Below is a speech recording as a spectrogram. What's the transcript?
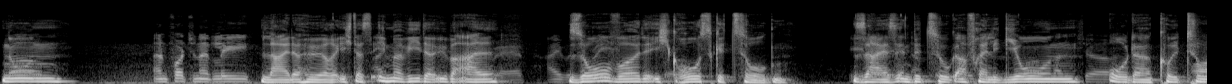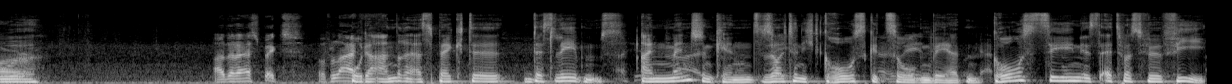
Nun, leider höre ich das immer wieder überall, so wurde ich großgezogen, sei es in Bezug auf Religion oder Kultur oder andere Aspekte des Lebens. Ein Menschenkind sollte nicht großgezogen werden. Großziehen ist etwas für Vieh.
